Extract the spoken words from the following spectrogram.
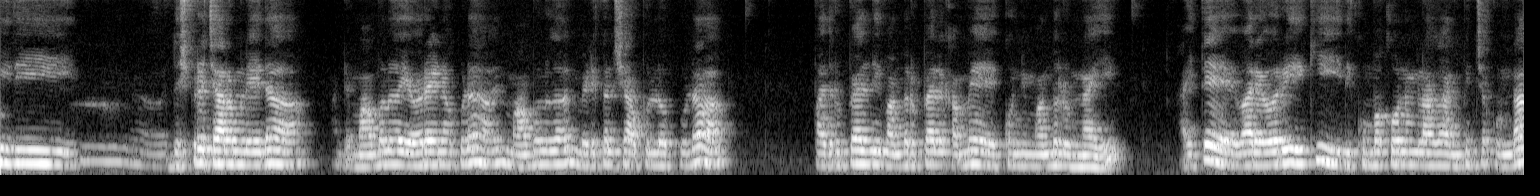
ఇది దుష్ప్రచారం లేదా అంటే మామూలుగా ఎవరైనా కూడా మామూలుగా మెడికల్ షాపుల్లో కూడా పది రూపాయలది వంద రూపాయలకు అమ్మే కొన్ని మందులు ఉన్నాయి అయితే వారెవరికి ఇది కుంభకోణం లాగా అనిపించకుండా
